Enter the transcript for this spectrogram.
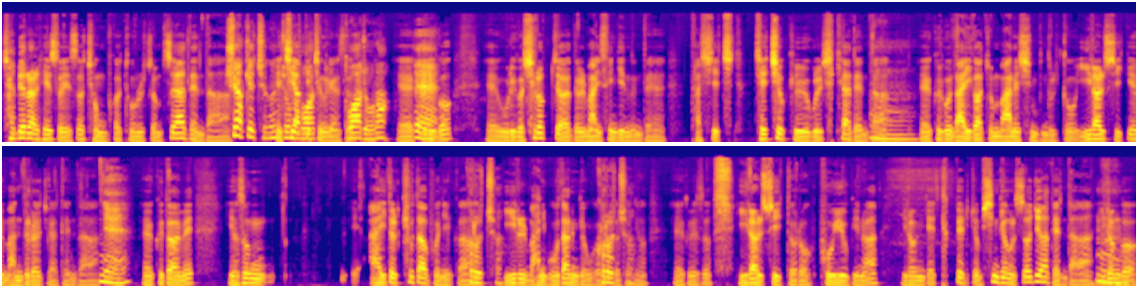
차별화를 해소해서 정부가 돈을 좀 써야 된다. 취약계층은 예, 취약계층을 위해서 도와줘라. 예, 예. 그리고 예, 우리가 실업자들 많이 생기는데 다시 재취업 교육을 시켜야 된다. 음. 예, 그리고 나이가 좀 많으신 분들도 일할 수 있게 만들어줘야 된다. 예. 예, 그 다음에 여성 아이들 키우다 보니까 그렇죠. 일을 많이 못하는 경우가 그렇죠. 있거든요. 예, 그래서 일할 수 있도록 보육이나 이런 게 특별히 좀 신경을 써줘야 된다. 이런 음. 거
